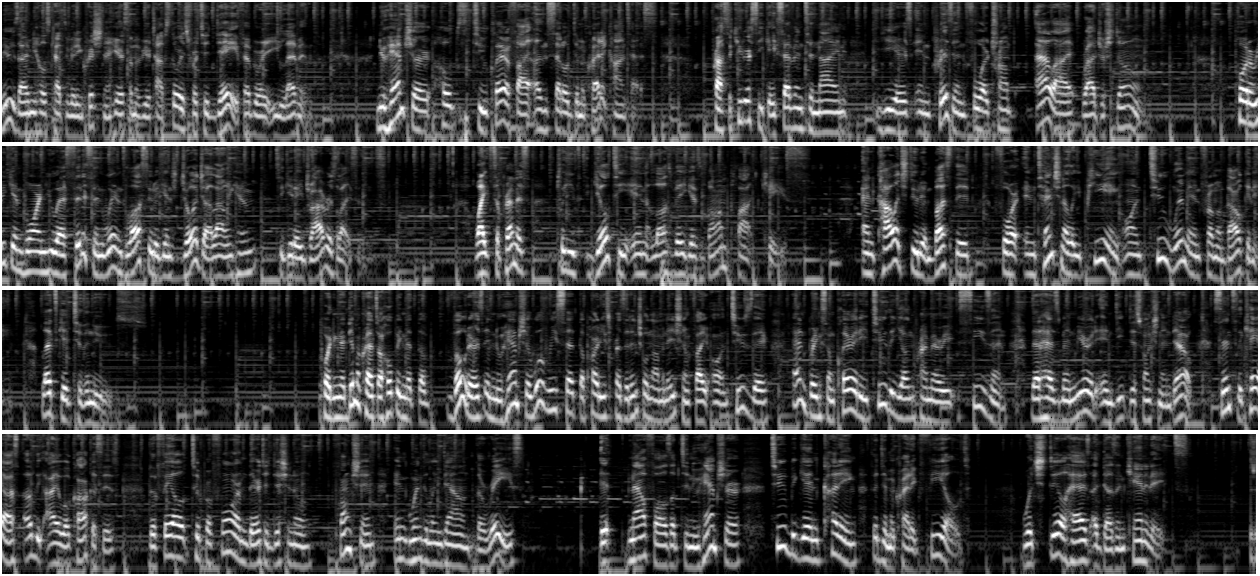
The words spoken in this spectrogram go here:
News, I am your host, Captivating Christian, and here are some of your top stories for today, February 11th. New Hampshire hopes to clarify unsettled Democratic contests. Prosecutors seek a seven to nine years in prison for Trump ally Roger Stone. Puerto Rican born U.S. citizen wins lawsuit against Georgia, allowing him to get a driver's license. White supremacist pleads guilty in Las Vegas bomb plot case. And college student busted for intentionally peeing on two women from a balcony. Let's get to the news. Reporting that Democrats are hoping that the voters in New Hampshire will reset the party's presidential nomination fight on Tuesday and bring some clarity to the young primary season that has been mirrored in deep dysfunction and doubt since the chaos of the Iowa caucuses. The failed to perform their traditional function in dwindling down the race, it now falls up to New Hampshire to begin cutting the Democratic field which still has a dozen candidates.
